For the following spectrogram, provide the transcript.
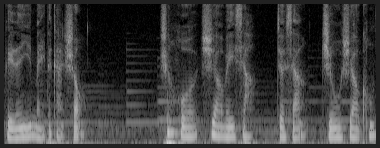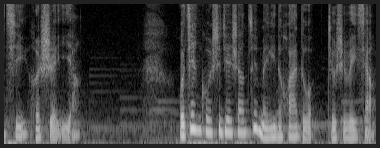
给人以美的感受。生活需要微笑，就像植物需要空气和水一样。我见过世界上最美丽的花朵，就是微笑。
